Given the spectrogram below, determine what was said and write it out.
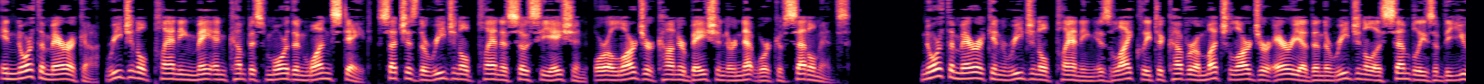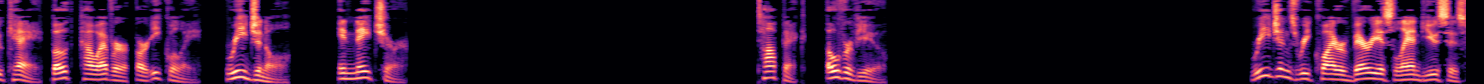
In North America, regional planning may encompass more than one state, such as the Regional Plan Association, or a larger conurbation or network of settlements. North American regional planning is likely to cover a much larger area than the regional assemblies of the UK, both, however, are equally «regional» in nature. Overview Regions require various land uses,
